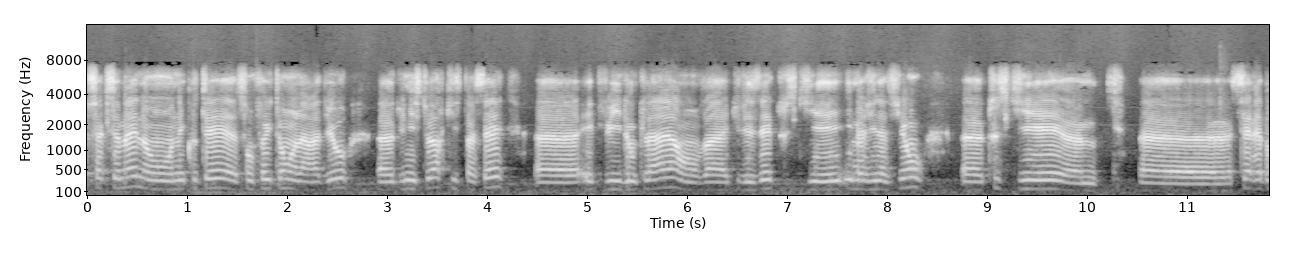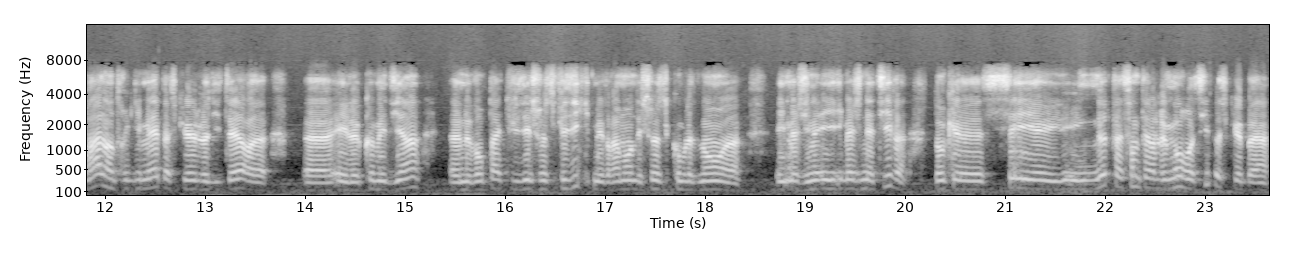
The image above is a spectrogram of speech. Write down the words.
chaque semaine on écoutait son feuilleton à la radio d'une histoire qui se passait, et puis donc là, on va utiliser tout ce qui est imagination, tout ce qui est cérébral entre guillemets parce que l'auditeur et le comédien euh, ne vont pas utiliser des choses physiques, mais vraiment des choses complètement euh, imaginatives. Donc euh, c'est une autre façon de faire l'humour aussi, parce que ben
